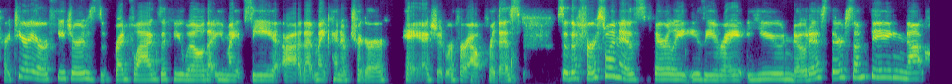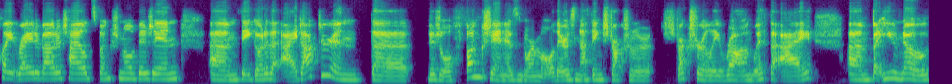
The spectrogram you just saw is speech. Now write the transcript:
criteria or features, red flags, if you will, that you might see uh, that might kind of trigger, hey, I should refer out for this. So the first one is fairly easy, right? You notice there's something not quite right about a child's functional vision. Um, they go to the eye doctor and the visual function is normal. There's nothing structural, structurally wrong with the eye, um, but you know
